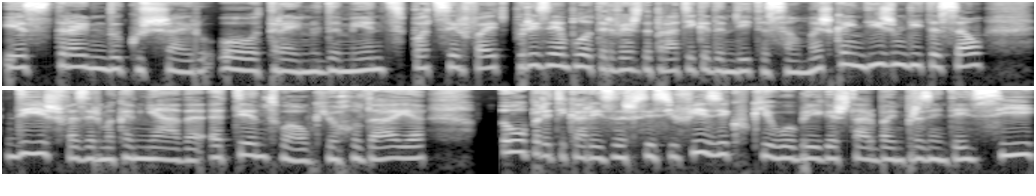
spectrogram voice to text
Esse treino do cocheiro ou treino da mente pode ser feito, por exemplo, através da prática da meditação. Mas quem diz meditação diz fazer uma caminhada atento ao que o rodeia, ou praticar exercício físico que o obriga a estar bem presente em si,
